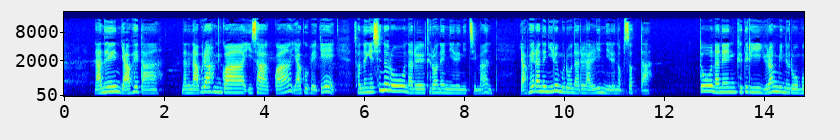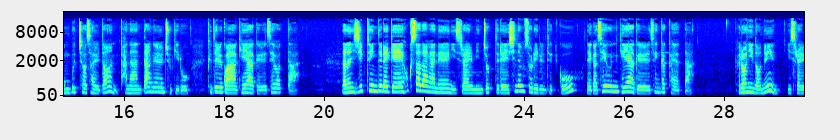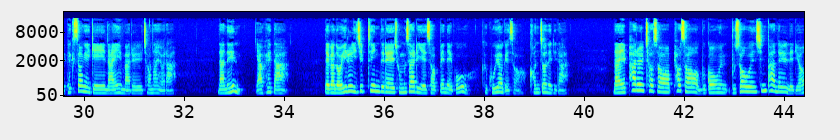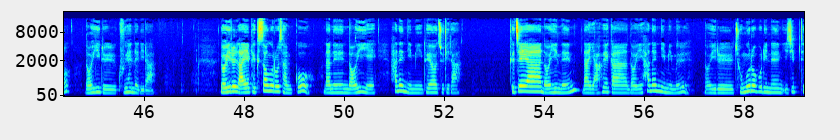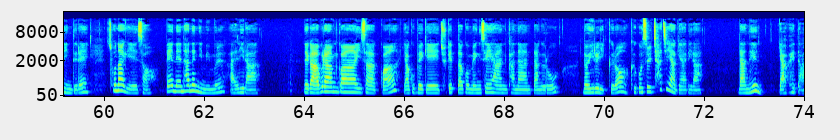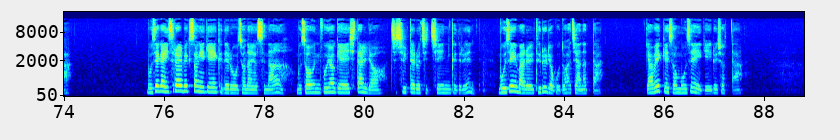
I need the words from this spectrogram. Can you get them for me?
나는 야훼다. 나는 아브라함과 이사학과 야곱에게 전능의 신으로 나를 드러낸 일은 있지만 야훼라는 이름으로 나를 알린 일은 없었다. 또 나는 그들이 유랑민으로 몸붙여 살던 가나안 땅을 주기로 그들과 계약을 세웠다. 나는 이집트인들에게 혹사당하는 이스라엘 민족들의 신음소리를 듣고 내가 세운 계약을 생각하였다. 그러니 너는 이스라엘 백성에게 나의 말을 전하여라. 나는 야훼다. 내가 너희를 이집트인들의 종살이에서 빼내고 그 고역에서 건져내리라. 나의 팔을 쳐서 펴서 무거운 무서운 심판을 내려 너희를 구해내리라. 너희를 나의 백성으로 삼고 나는 너희의 하느님이 되어 주리라. 그제야 너희는 나 야훼가 너희 하느님임을 너희를 종으로 부리는 이집트인들의 소나기에서 빼낸 하느님임을 알리라. 내가 아브라함과 이사학과 야곱에게 주겠다고 맹세한 가나안 땅으로 너희를 이끌어 그곳을 차지하게 하리라. 나는 야훼다. 모세가 이스라엘 백성에게 그대로 전하였으나 무서운 고역에 시달려 지칠 대로 지친 그들은 모세의 말을 들으려고도 하지 않았다. 야훼께서 모세에게 이르셨다.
